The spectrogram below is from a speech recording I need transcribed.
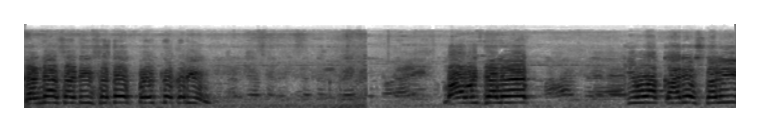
करण्यासाठी सतत प्रयत्न करीन. महाविद्यालयात किंवा कार्यस्थळी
